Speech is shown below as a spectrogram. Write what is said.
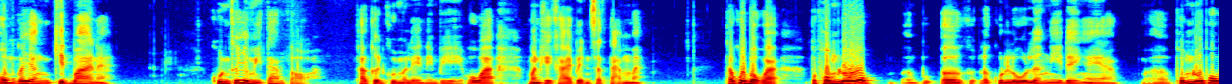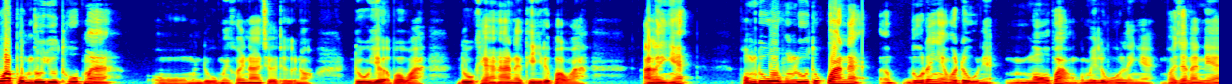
ผมก็ยังคิดว่านะ คุณก็ยังมีแต้มต่อ ถ้าเกิดคุณมาเรียน MBA เพราะว่ามันคล้ายๆเป็นสแตมป์อะถ้าคุณบอกว่าผมรู้เออแล้วคุณรู้เรื่องนี้ได้ไงอะผมรู้เพราะว่าผมดู YouTube มา โอ้มันดูไม่ค่อยน่าเชื่อถือเนาะดูเยอะเปล่าวะ ดูแค่ 5 นาทีหรือเปล่าวะ อะไรเงี้ยผมดูผมดูทุกวันน่ะดูได้ไงว่าดูเนี่ยโม้เปล่าก็ไม่รู้อะไรเงี้ยเพราะฉะนั้นเนี่ย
